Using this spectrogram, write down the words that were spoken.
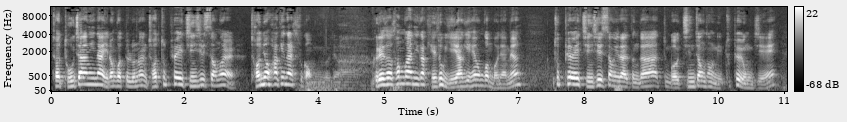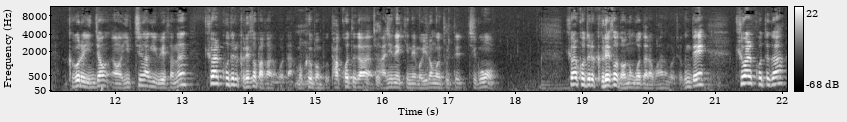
저 도장이나 이런 것들로는 저 투표의 진실성을 전혀 확인할 수가 없는 거죠. 그래서 선관위가 계속 이야기해온 건 뭐냐면 투표의 진실성이라든가 뭐 진정성립, 투표 용지에 그거를 인정 어, 입증하기 위해서는 QR 코드를 그래서 박아놓은 거다. 뭐그 뭐 바코드가 그렇죠. 아니네 기네 뭐 이런 건둘때 치고 QR 코드를 그래서 넣어놓은 거다라고 하는 거죠. 근데 QR 코드가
